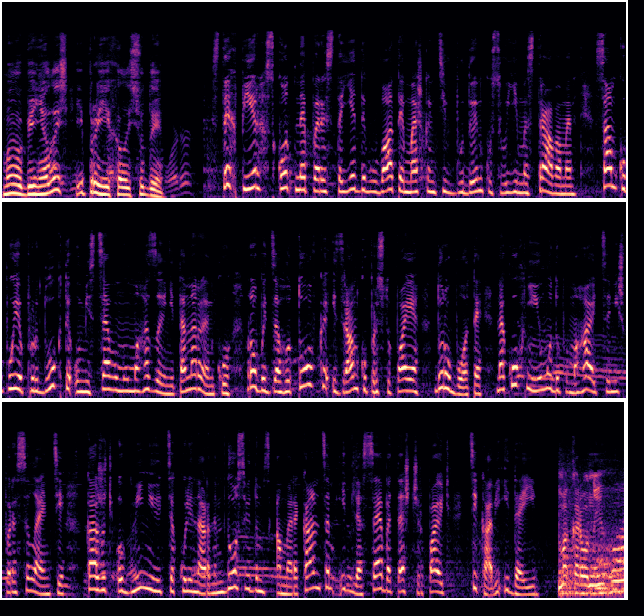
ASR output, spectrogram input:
Ми обійнялись і приїхали сюди. З тих пір Скот не перестає дивувати мешканців будинку своїми стравами. Сам купує продукти у місцевому магазині та на ринку, робить заготовки і зранку приступає до роботи. На кухні йому допомагають самі ж переселенці. кажуть, обмінюються кулінарним досвідом з американцем і для себе теж черпають цікаві ідеї. Макарони його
